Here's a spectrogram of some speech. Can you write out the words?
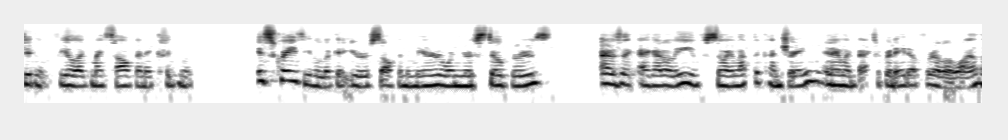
didn't feel like myself and I couldn't. It's crazy to look at yourself in the mirror when you're still bruised. I was like, I gotta leave. So I left the country and I went back to Grenada for a little while.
